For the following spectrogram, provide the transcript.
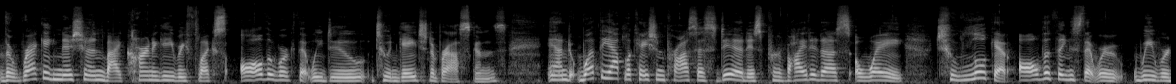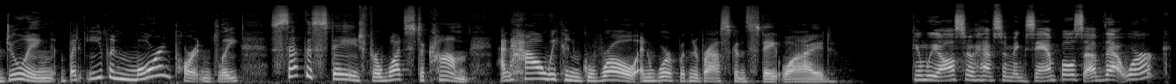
The recognition by Carnegie reflects all the work that we do to engage Nebraskans. And what the application process did is provided us a way to look at all the things that we're, we were doing, but even more importantly, set the stage for what's to come and how we can grow and work with Nebraskans statewide. Can we also have some examples of that work?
